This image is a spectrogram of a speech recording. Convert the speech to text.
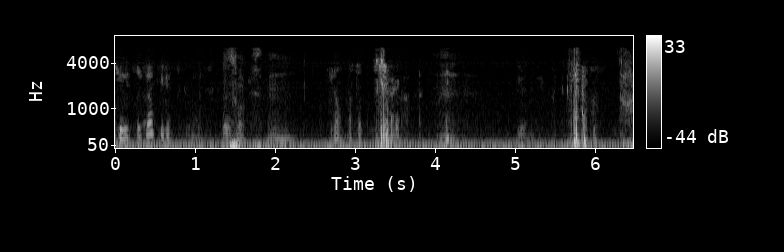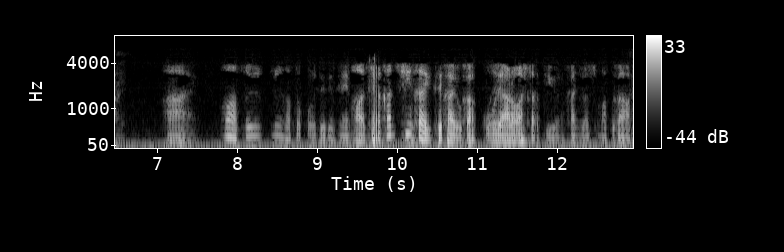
キリスト教はキリスト教なんですけど、そうですね。いろんなちょっと違いがあったうん。りね、いうのがやっぱりあります。はい。はい。まあ、そういうようなところでですね、まあ、若干小さい世界を学校で表したっていうような感じはしますが、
